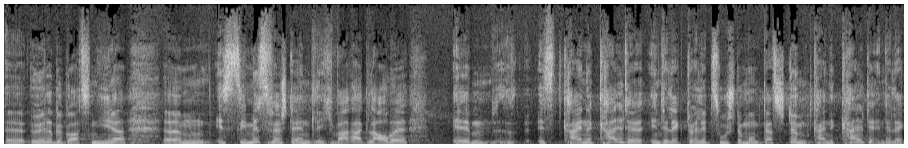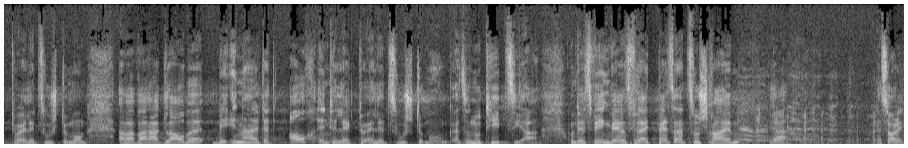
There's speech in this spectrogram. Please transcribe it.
äh, Öl gegossen hier, ähm, ist sie missverständlich. Wahrer Glaube ähm, ist keine kalte intellektuelle Zustimmung. Das stimmt, keine kalte intellektuelle Zustimmung. Aber wahrer Glaube beinhaltet auch intellektuelle Zustimmung, also Notitia. Und deswegen wäre es vielleicht besser zu schreiben. Ja. Äh, Sorry.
